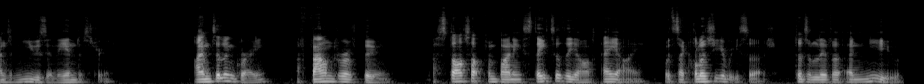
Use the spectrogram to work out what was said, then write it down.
and news in the industry. I'm Dylan Grey, a founder of Boon, a startup combining state-of-the-art AI with psychology research to deliver a new,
